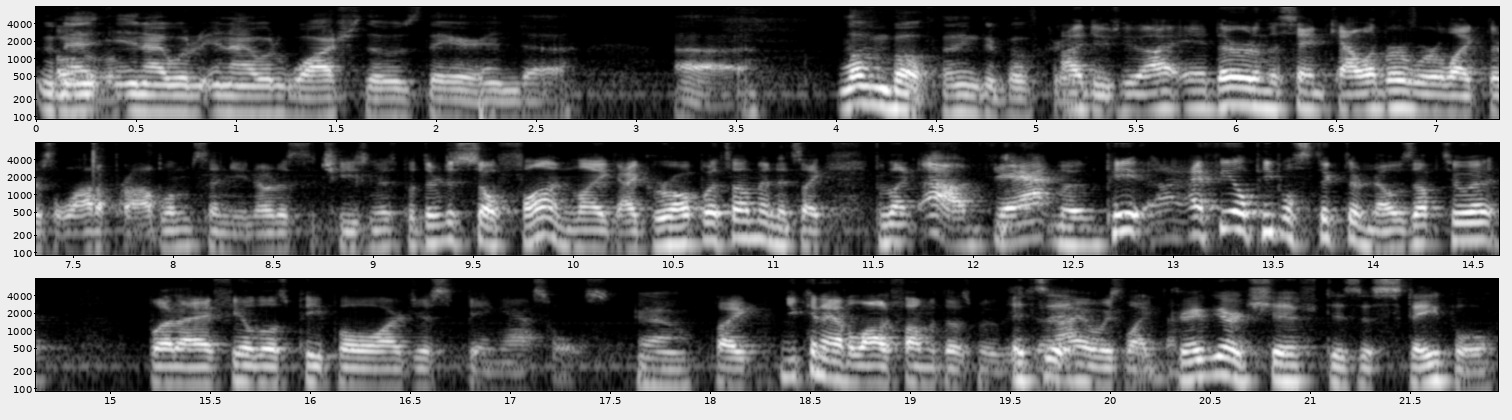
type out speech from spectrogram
And, I, and I would and I would watch those there and uh, uh, love them both. I think they're both great. I do too. I, they're in the same caliber where like there's a lot of problems and you notice the cheesiness, but they're just so fun. Like I grew up with them and it's like I'm like ah that movie. I feel people stick their nose up to it, but I feel those people are just being assholes. Yeah. Like you can have a lot of fun with those movies. It's and a- I always like them. Graveyard Shift is a staple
